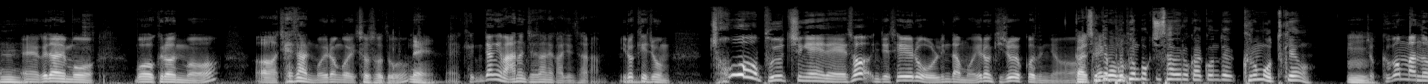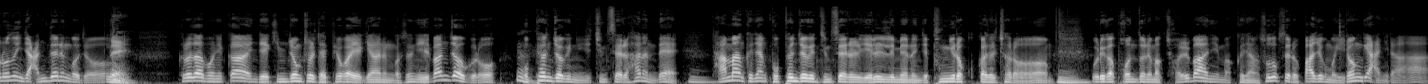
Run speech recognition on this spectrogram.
음. 예, 그다음에 뭐뭐 그런 뭐 어, 재산 뭐 이런 거에 있어서도 네. 예, 굉장히 많은 재산을 가진 사람 이렇게 좀 초부유층에 대해서 이제 세율을 올린다 뭐 이런 기조였거든요. 그러니까 근데 세금 보편복지 사회로 갈 건데 그러면 어떡해요? 음. 저 그것만으로는 이제 안 되는 거죠. 네. 그러다 보니까 이제 김종철 대표가 얘기하는 것은 일반적으로 음. 보편적인 이제 증세를 하는데 음. 다만 그냥 보편적인 증세를 예를 들면 이제 북유럽 국가들처럼 음. 우리가 번 돈의 막 절반이 막 그냥 소득세로 빠지고 뭐 이런 게 아니라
